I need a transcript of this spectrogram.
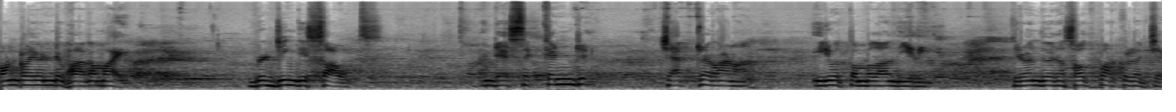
കോൺക്ലേവിന്റെ ഭാഗമായി ബ്രിഡ്ജിങ് ദി സൗത്ത് എന്റെ സെക്കൻഡ് ചാപ്റ്ററാണ് ഇരുപത്തൊമ്പതാം തീയതി തിരുവനന്തപുരം സൗത്ത് പാർക്കിൽ വെച്ച്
